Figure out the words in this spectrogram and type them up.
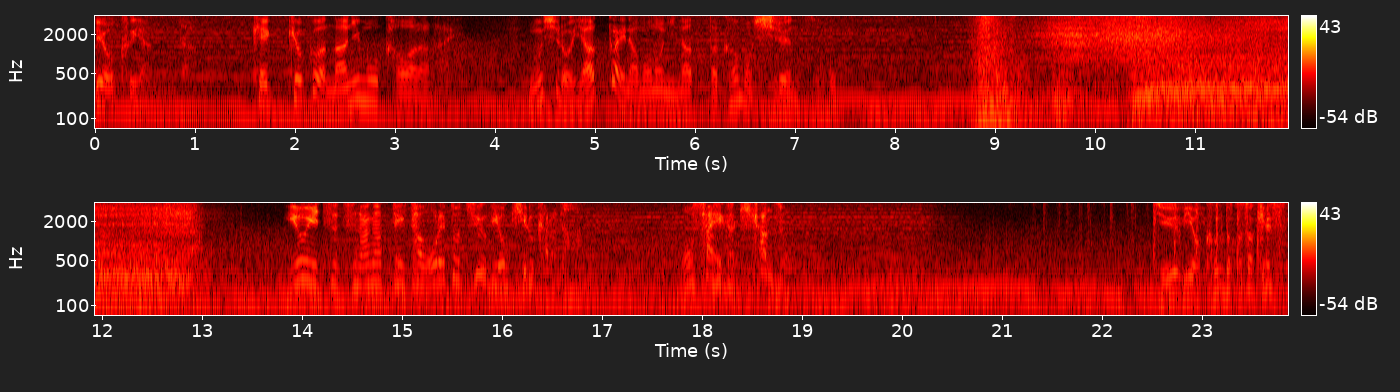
うよくやった 結局は何も変わらないむしろ厄介なものになったかもしれんぞ唯一つながっていた俺と十尾を切るからだ抑えが効かんぞ十尾を今度こそ消す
